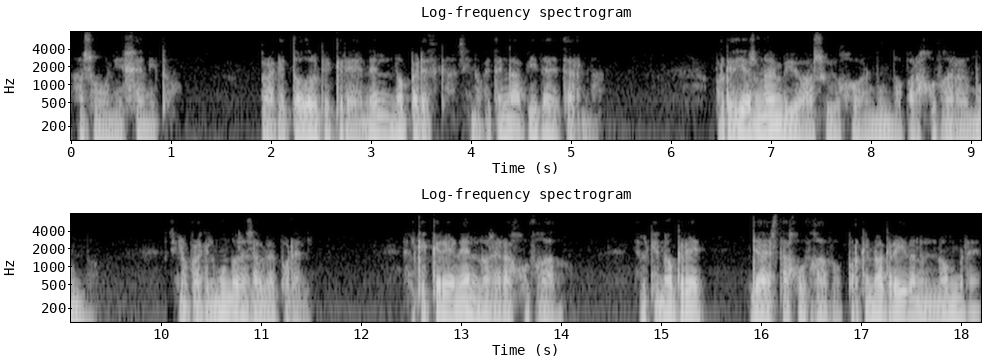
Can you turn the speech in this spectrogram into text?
a su unigénito para que todo el que cree en Él no perezca, sino que tenga vida eterna. Porque Dios no envió a su Hijo al mundo para juzgar al mundo, sino para que el mundo se salve por Él. El que cree en Él no será juzgado. El que no cree ya está juzgado, porque no ha creído en el nombre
